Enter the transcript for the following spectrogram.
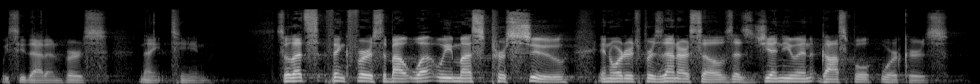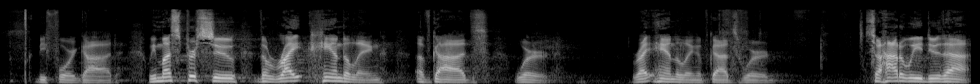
We see that in verse 19. So let's think first about what we must pursue in order to present ourselves as genuine gospel workers before God. We must pursue the right handling of God's word. Right handling of God's word. So, how do we do that?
